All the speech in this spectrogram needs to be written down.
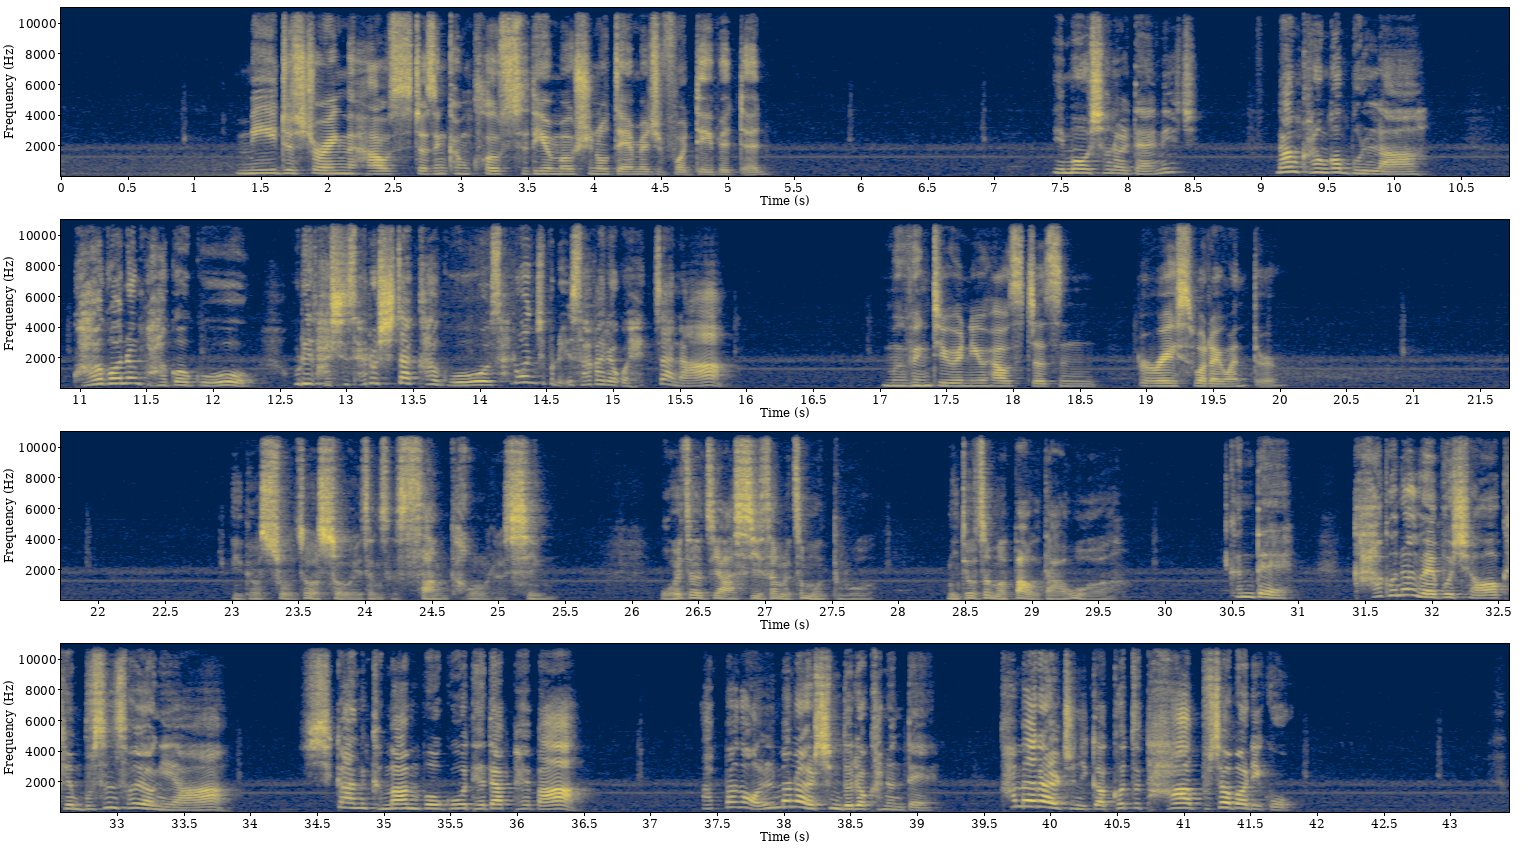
Me destroying the house doesn't come close to the emotional damage of what David did. 이모셔널 데미지? 난 그런 건 몰라. 과거는 과거고 우리 다시 새로 시작하고 새로운 집으로 이사 가려고 했잖아. Moving to a new house doesn't erase what I went through. 你都说我做守卫真是伤透我的心。 我为这家牺牲了这么多，你就这么报答我？ 근데 과거는 왜 부셔? 그게 무슨 소용이야? 시간 그만 보고 대답해봐. 아빠가 얼마나 열심히 노력하는데 카메라를 주니까 그것도 다 부셔버리고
